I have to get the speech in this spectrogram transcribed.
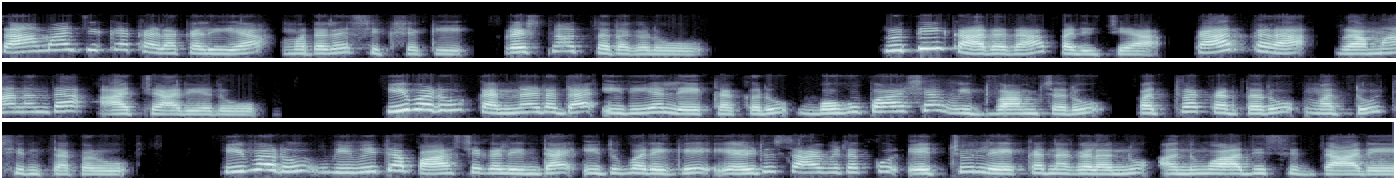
ಸಾಮಾಜಿಕ ಕಳಕಳಿಯ ಮೊದಲ ಶಿಕ್ಷಕಿ ಪ್ರಶ್ನೋತ್ತರಗಳು. ಕೃತಿಕಾರರ ಪರಿಚಯ, ಕಾರ್ಕಳ ರಮಾನಂದ ಆಚಾರ್ಯರು. ಇವರು ಕನ್ನಡದ ಹಿರಿಯ ಲೇಖಕರು, ಬಹುಭಾಷಾ ವಿದ್ವಾಂಸರು, ಪತ್ರಕರ್ತರು ಮತ್ತು ಚಿಂತಕರು. ಇವರು ವಿವಿಧ ಭಾಷೆಗಳಿಂದ ಇದುವರೆಗೆ ಎರಡು ಸಾವಿರಕ್ಕೂ ಹೆಚ್ಚು ಲೇಖನಗಳನ್ನು ಅನುವಾದಿಸಿದ್ದಾರೆ.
